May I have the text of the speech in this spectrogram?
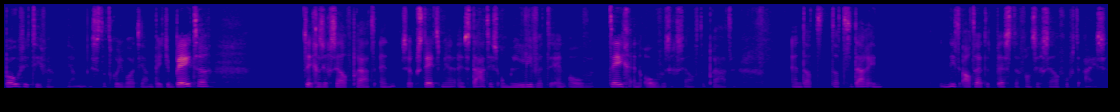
positieve, ja, is dat het goede woord? Ja, een beetje beter tegen zichzelf praat. En ze ook steeds meer in staat is om liever te en over, tegen en over zichzelf te praten. En dat, dat ze daarin niet altijd het beste van zichzelf hoeft te eisen.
